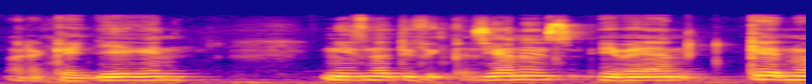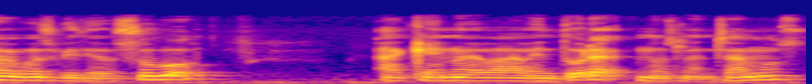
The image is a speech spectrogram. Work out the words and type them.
para que lleguen mis notificaciones y vean qué nuevos videos subo, a qué nueva aventura nos lanzamos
